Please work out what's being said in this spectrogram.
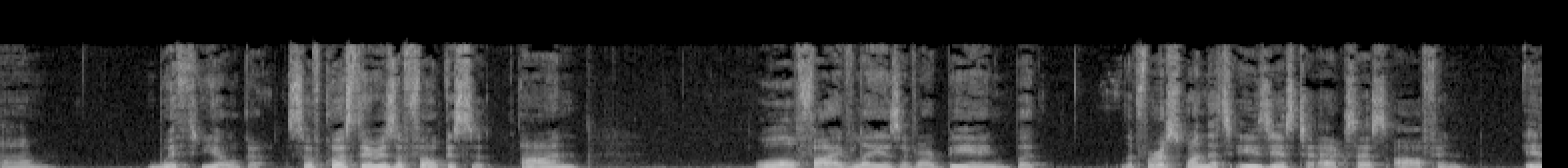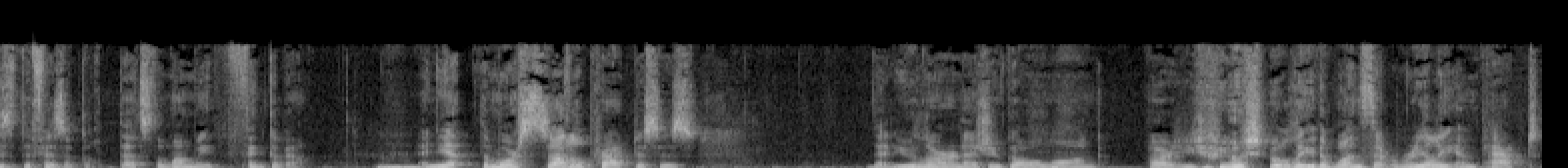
um, with yoga. So, of course, there is a focus on all five layers of our being, but the first one that's easiest to access often is the physical. That's the one we think about. And yet, the more subtle practices that you learn as you go along are usually the ones that really impact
